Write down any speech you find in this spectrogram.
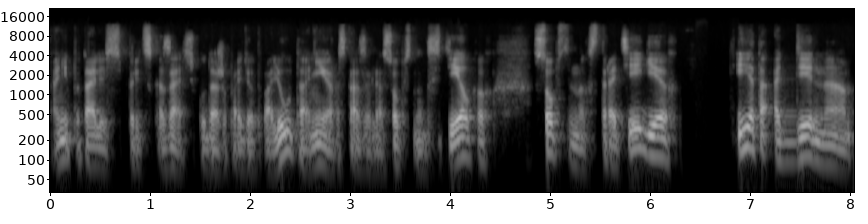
Они пытались предсказать знать, куда же пойдет валюта. Они рассказывали о собственных сделках, собственных стратегиях. И это отдельная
